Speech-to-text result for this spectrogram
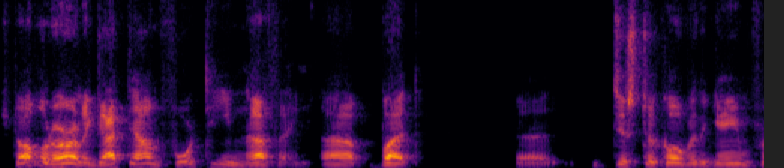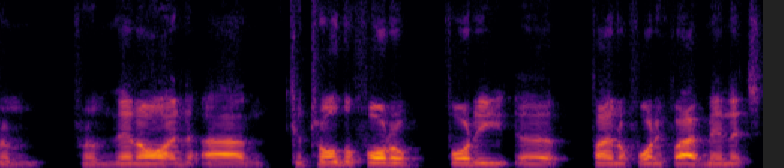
struggled early, got down 14 nothing, uh, but uh, just took over the game from from then on. Um, controlled the 40, 40 uh, final 45 minutes,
